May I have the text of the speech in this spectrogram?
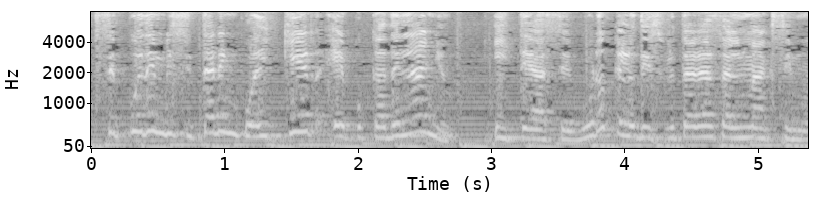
se pueden visitar en cualquier época del año y te aseguro que lo disfrutarás al máximo.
